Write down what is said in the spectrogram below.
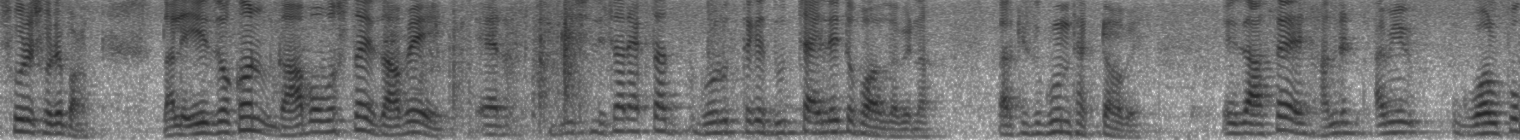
সরে সরে বান তাহলে এ যখন গাব অবস্থায় যাবে, এর বিশ লিটার একটা গরুর থেকে দুধ চাইলেই তো পাওয়া যাবে না। তার কিছু গুণ থাকতে হবে। এই যে আছে হান্ড্রেড আমি গল্প,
